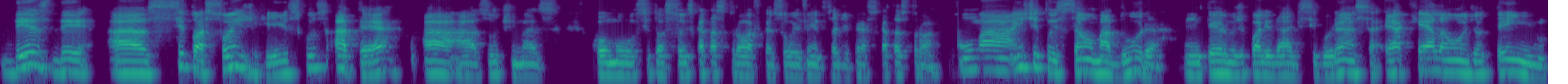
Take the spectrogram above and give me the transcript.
desde as situações de riscos até as últimas como situações catastróficas ou eventos adversos catastróficos. Uma instituição madura em termos de qualidade e segurança é aquela onde eu tenho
